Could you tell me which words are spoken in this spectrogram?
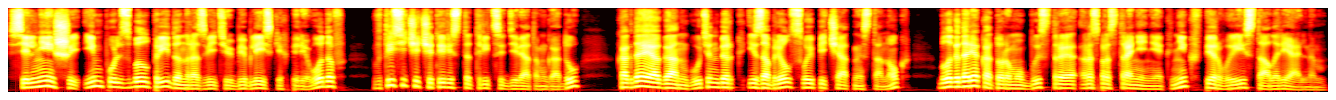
Сильнейший импульс был придан развитию библейских переводов в 1439 году, когда Иоганн Гутенберг изобрел свой печатный станок, благодаря которому быстрое распространение книг впервые стало реальным.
